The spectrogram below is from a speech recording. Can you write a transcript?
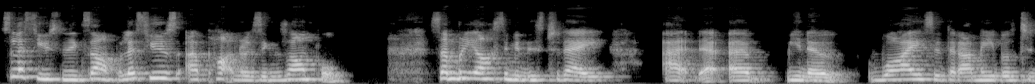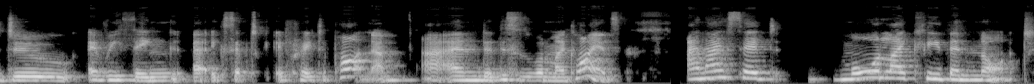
so let's use an example let's use a partner as an example somebody asked me this today uh, uh, you know, why is it that I'm able to do everything uh, except create a partner? and this is one of my clients. And I said, more likely than not,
